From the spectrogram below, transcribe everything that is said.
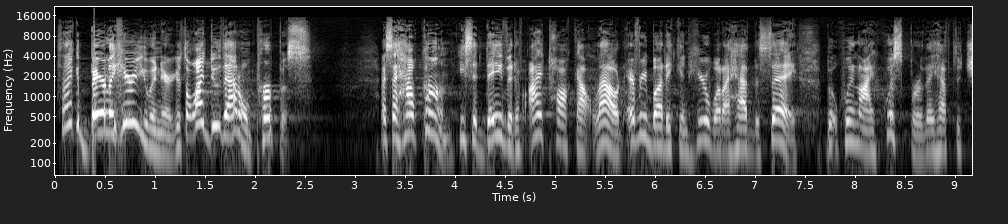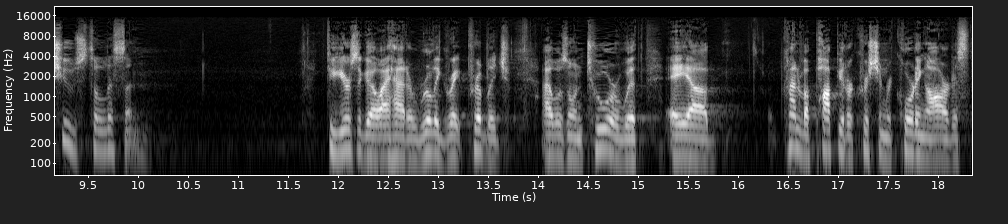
said, I could barely hear you in there. He goes, Oh, I do that on purpose. I said, How come? He said, David, if I talk out loud, everybody can hear what I have to say. But when I whisper, they have to choose to listen. A few years ago, I had a really great privilege. I was on tour with a uh, kind of a popular Christian recording artist.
